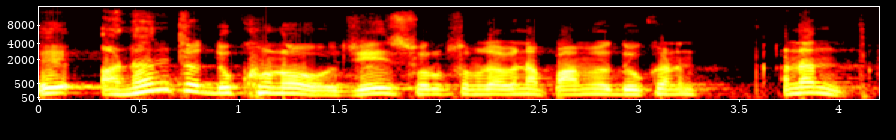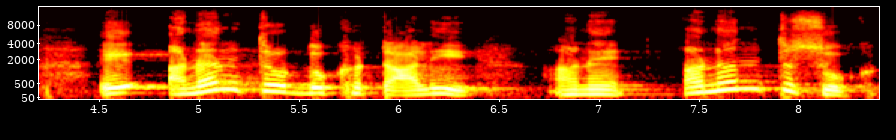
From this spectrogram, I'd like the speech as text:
એ અનંત દુઃખનો જે સ્વરૂપ સમજાવીને પામ્યો દુઃખ અનંત એ અનંત દુઃખ ટાળી અને અનંત સુખ,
